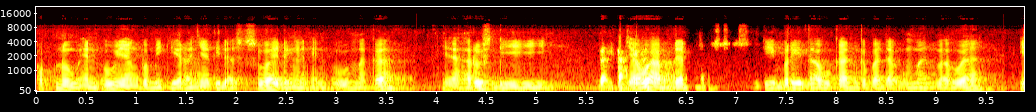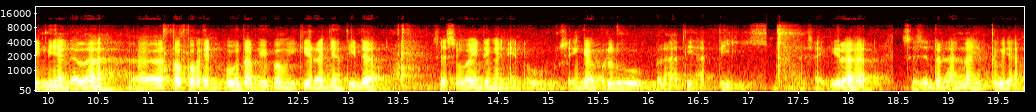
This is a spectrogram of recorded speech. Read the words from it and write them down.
oknum NU yang pemikirannya tidak sesuai dengan NU, maka ya harus dijawab dan harus diberitahukan kepada umat bahwa ini adalah e, tokoh NU tapi pemikirannya tidak sesuai dengan NU sehingga perlu berhati-hati. Nah, saya kira sesederhana itu ya.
